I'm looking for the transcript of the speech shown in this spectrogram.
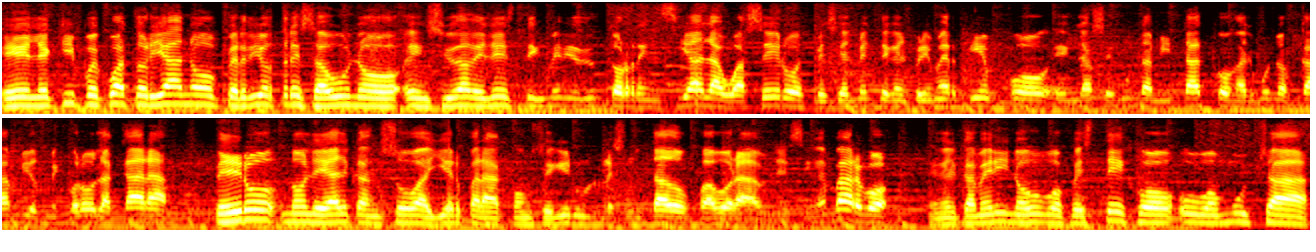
El equipo ecuatoriano perdió 3 a 1 en Ciudad del Este en medio de un torrencial aguacero, especialmente en el primer tiempo. En la segunda mitad, con algunos cambios, mejoró la cara, pero no le alcanzó ayer para conseguir un resultado favorable. Sin embargo, en el camerino hubo festejo, hubo mucha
